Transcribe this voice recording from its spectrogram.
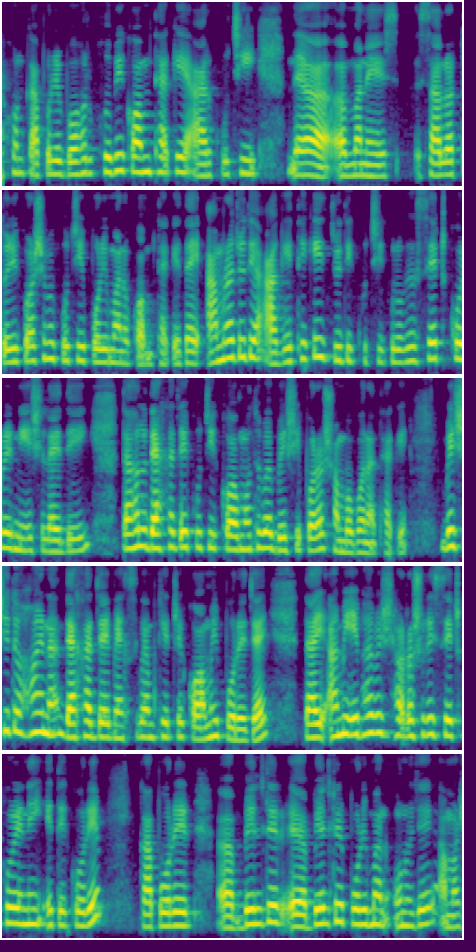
এখন কাপড়ের বহর খুবই কম থাকে, আর কুচি মানে সালোয়ার তৈরি করার সময় কুচির পরিমাণও কম থাকে। তাই আমরা যদি আগে থেকেই যদি কুচিগুলোকে সেট করে নিয়ে সেলাই দেই, তাহলে দেখা যায় কুচি কম অথবা বেশি পড়ার সম্ভাবনা থাকে। বেশি তো হয় না, দেখা যায় ম্যাক্সিমাম ক্ষেত্রে কমই পড়ে যায়। তাই আমি এভাবে সরাসরি সেট করে নিই, এতে করে কাপড়ের বেল্টের বেল্টের পরিমাণ অনুযায়ী আমার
